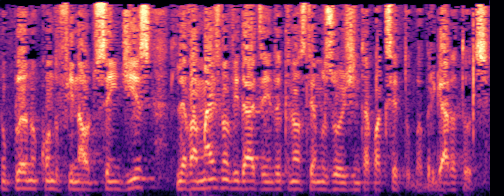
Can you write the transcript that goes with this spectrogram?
no plano quando final dos 100 dias, levar mais novidades ainda do que nós temos hoje em Itaquaquecetuba. Obrigado a todos.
